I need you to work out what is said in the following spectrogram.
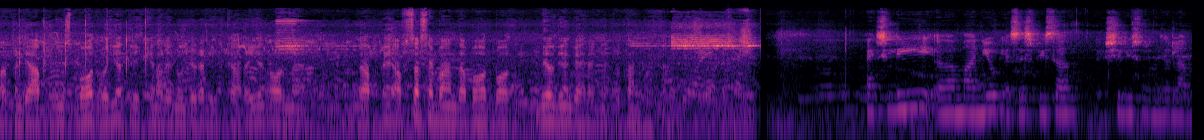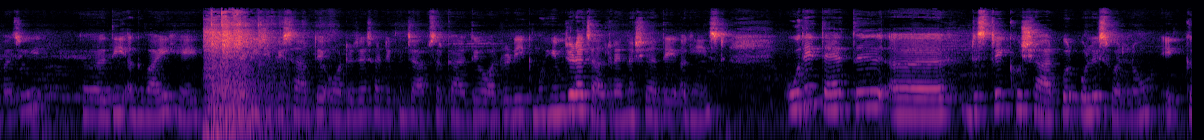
ਔਰ ਪੰਜਾਬ ਪੁਲਿਸ ਬਹੁਤ ਵਧੀਆ ਤਰੀਕੇ ਨਾਲ ਇਹਨੂੰ ਜਿਹੜਾ ਲੀਡ ਕਰ ਰਹੀ ਹੈ ਔਰ ਮੈਂ ਆਪਣੇ ਅਫਸਰ ਸਾਹਿਬਾਨ ਦਾ ਬਹੁਤ ਬਹੁਤ ਦਿਲ ਦੀਆਂ ਗਹਿਰਾਈਆਂ ਤੋਂ ਧੰਨਵਾਦ ਕਰਦਾ ਐਕਚੁਅਲੀ ਮਾਨਯੋਗ ਐਸਐਸਪੀ ਸਾਹਿਬ ਸ਼੍ਰੀ ਸੁਰਿੰਦਰ ਲਾਂਬਾ ਜੀ ਦੀ ਅਗਵਾਈ ਹੈ ਜਿਹੜੇ ਡੀਜੀਪੀ ਸਾਹਿਬ ਦੇ ਆਰਡਰ ਹੈ ਸਾਡੇ ਪੰਜਾਬ ਸਰਕਾਰ ਦੇ ਆਲਰੇਡੀ ਇੱਕ ਮੁਹਿੰਮ ਜਿਹੜਾ ਚੱਲ ਰਿਹਾ ਨਸ਼ਿਆਂ ਦੇ ਅਗੇਂਸਟ ਉਹਦੇ ਤਹਿਤ ਡਿਸਟ੍ਰਿਕਟ ਹੁਸ਼ਿਆਰਪੁਰ ਪੁਲਿਸ ਵੱਲੋਂ ਇੱਕ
